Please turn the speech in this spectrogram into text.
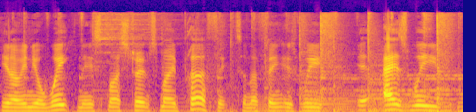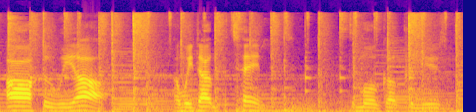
you know, in your weakness, my strength's made perfect. And I think as we, as we are who we are, and we don't pretend, the more God can use us.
